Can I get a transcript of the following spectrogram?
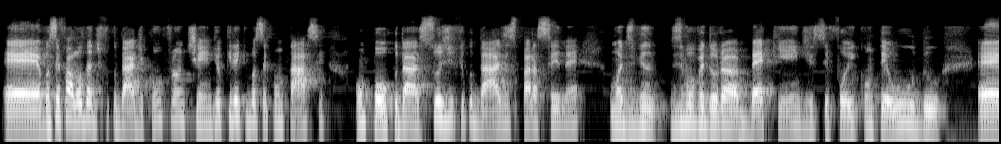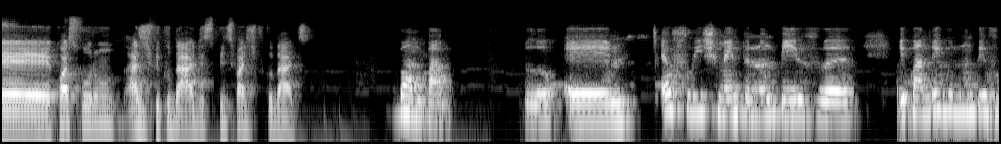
É, você falou da dificuldade com front-end, eu queria que você contasse um pouco das suas dificuldades para ser né, uma desenvolvedora back-end, se foi conteúdo, é, quais foram as dificuldades, principais dificuldades. Bom, Pablo, é, eu felizmente não tive, e quando digo não tive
